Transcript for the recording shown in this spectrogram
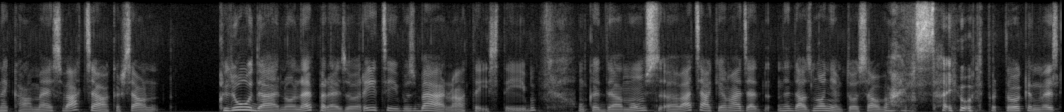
nekā mēs vecāki ar savu kļūdaino, nepareizo rīcību uz bērnu attīstību. Un kad uh, mums uh, vecākiem vajadzētu nedaudz noņemt to savu vainas sajūtu par to, ka mēs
